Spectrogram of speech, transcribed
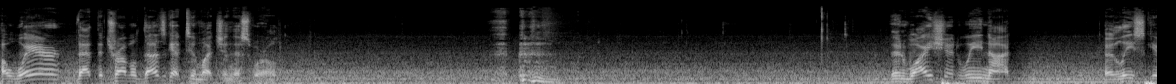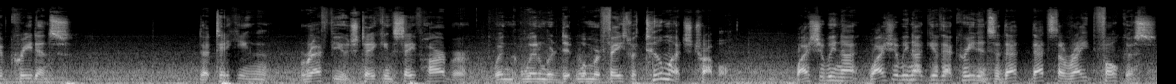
Aware that the trouble does get too much in this world. then why should we not at least give credence that taking refuge, taking safe harbor when when we're when we're faced with too much trouble, why should we not why should we not give that credence? That, that that's the right focus.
